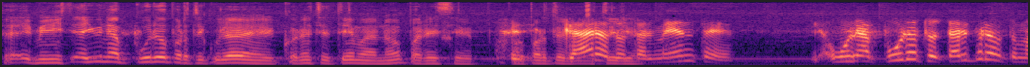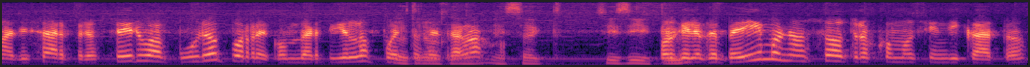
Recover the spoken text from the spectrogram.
hay un apuro particular con este tema, ¿no? Parece, por parte del Claro, totalmente. Un apuro total para automatizar, pero cero apuro por reconvertir los puestos de trabajo. Exacto. Sí, sí. Porque lo que pedimos nosotros como sindicato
